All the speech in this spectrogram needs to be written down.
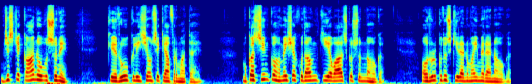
جس کے کان ہو وہ سنے کہ روح کلیسیوں سے کیا فرماتا ہے۔ مقصین کو ہمیشہ خداون کی آواز کو سننا ہوگا۔ اور رلقدس کی رہنمائی میں رہنا ہوگا۔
